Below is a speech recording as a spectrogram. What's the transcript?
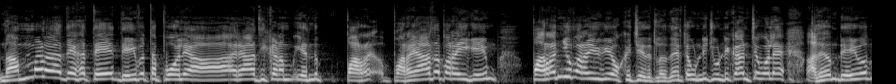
നമ്മൾ അദ്ദേഹത്തെ ദൈവത്തെ പോലെ ആരാധിക്കണം എന്ന് പറ പറയാതെ പറയുകയും പറഞ്ഞു പറയുകയും ഒക്കെ ചെയ്തിട്ടുള്ളത്. നേരത്തെ ഉണ്ണി ചൂണ്ടിക്കാണിച്ച പോലെ അദ്ദേഹം ദൈവം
